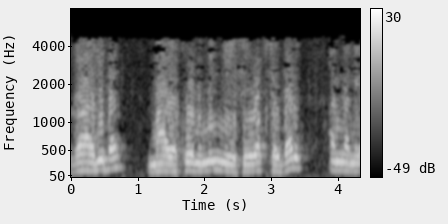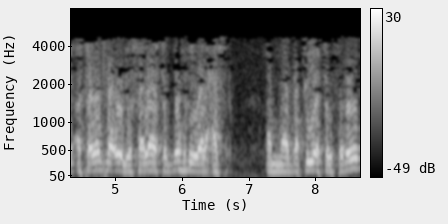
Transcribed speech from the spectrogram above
غالبا ما يكون مني في وقت البرد أنني أتوضأ لصلاة الظهر والعصر. أما بقية الفروض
